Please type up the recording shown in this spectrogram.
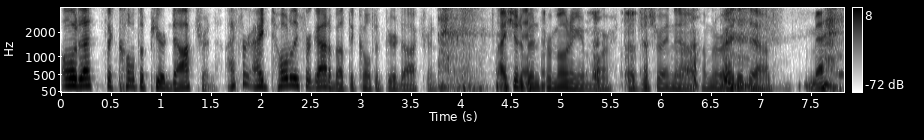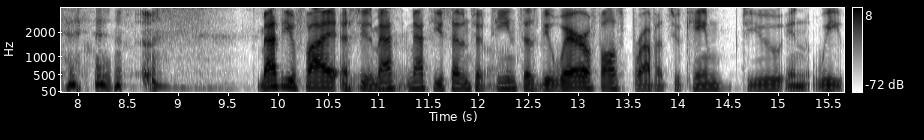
Oh, that's the cult of pure doctrine. I for, I totally forgot about the cult of pure doctrine. I should have been promoting it more. So just right now, I'm gonna write it down. Ma- Matthew five, uh, excuse me, Matthew seven fifteen says, "Beware of false prophets who came to you in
